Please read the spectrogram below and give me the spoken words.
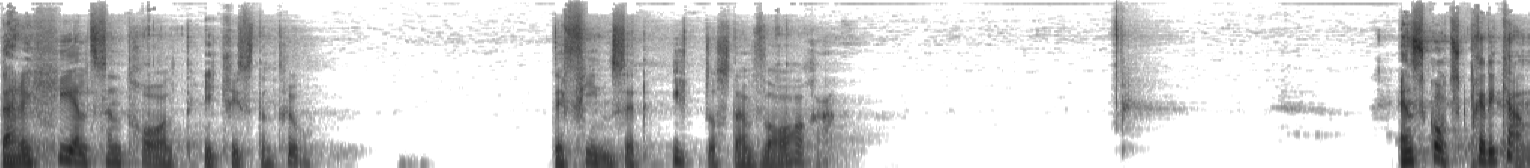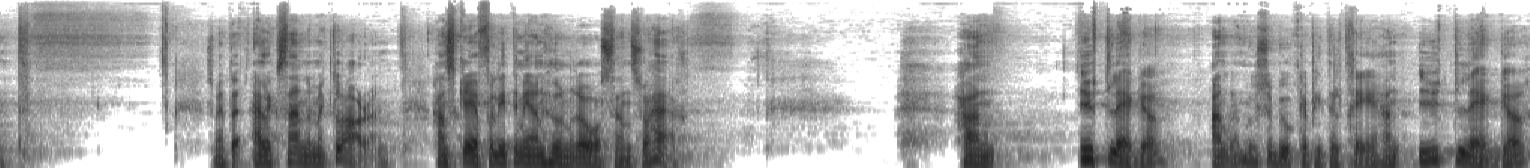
Det här är helt centralt i kristen tro. Det finns ett yttersta vara. En skotsk predikant som heter Alexander McLaren, han skrev för lite mer än hundra år sedan så här. Han utlägger, Andra Mosebok kapitel 3, han utlägger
